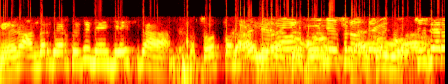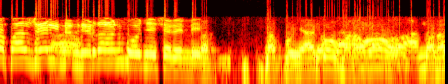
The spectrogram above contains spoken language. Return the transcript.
నేను అందరు పెడుతుంటే నేను చేసిన. చూస్తాను ఫోన్ చేసిన. చూసారా ఫాస్ట్ గారు? నన్ను తిడదామని ఫోన్ చేశాడండి. తప్పు- యాకోబు మనం మనం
